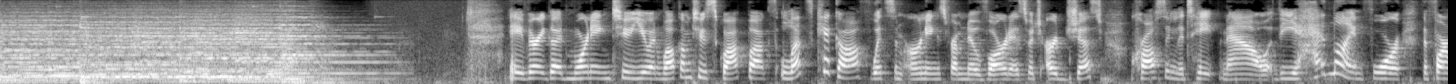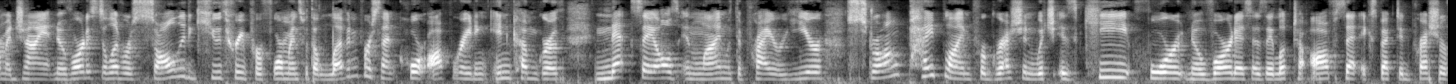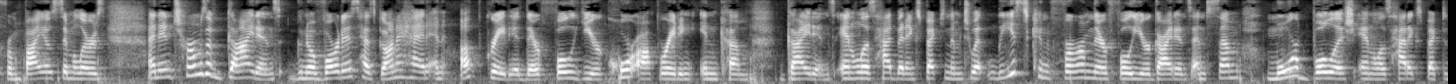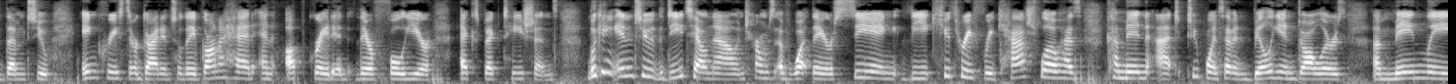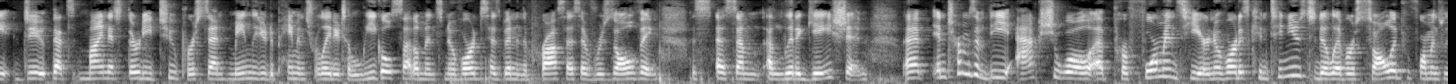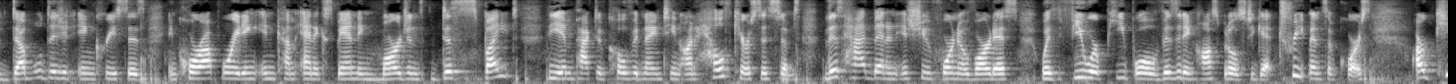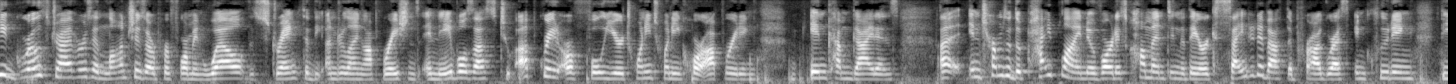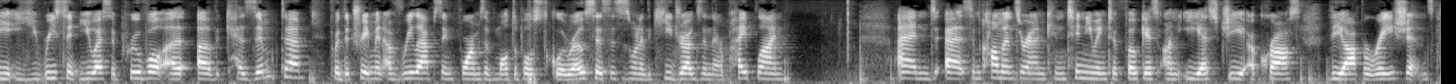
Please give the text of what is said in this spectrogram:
A very good morning to you and welcome to Squawk Box. Let's kick off with some earnings from Novartis, which are just crossing the tape now. The headline for the pharma giant Novartis delivers solid Q3 performance with 11% core operating income growth, net sales in line with the prior year, strong pipeline progression, which is key for Novartis as they look to offset expected pressure from biosimilars. And in terms of guidance, Novartis has gone ahead and upgraded their full year core operating income guidance. Analysts had been expecting them to at least confirm their full year guidance, and some more bullish analysts had expected them to increase their guidance. So they've gone ahead and upgraded their full year expectations. Looking into the detail now in terms of what they are seeing, the Q3 free cash flow has come in at $2.7 billion, uh, mainly due, that's minus 32%, mainly due to payments related to legal settlements. Novartis has been in the process of resolving uh, some uh, litigation. Uh, in terms of the actual uh, performance here, Novartis continues to deliver solid performance with double digit increases in core operating income and expanding margins despite the impact of COVID 19 on healthcare systems. This had been an issue for Novartis with fewer people visiting hospitals to get treatments, of course. Our key growth drivers and launches are performing well. The strength of the underlying operations enables us to upgrade our full year 2020 core operating income guidance. Uh, in terms of the pipeline, Novartis commenting that they are excited about the progress, including the recent U.S. approval of, of Kesimpta for the treatment of relapsing forms of multiple sclerosis. This is one of the key drugs in their pipeline and uh, some comments around continuing to focus on ESG across the operations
